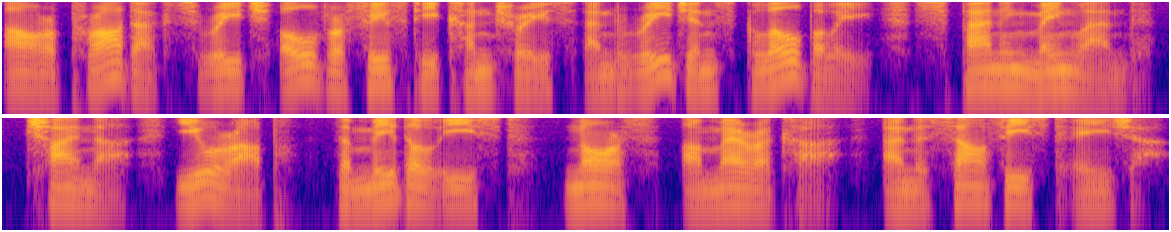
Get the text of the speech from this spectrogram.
our products reach over 50 countries and regions globally, spanning mainland, China, Europe, the Middle East, North America, and Southeast Asia.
